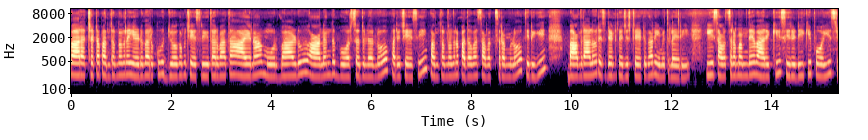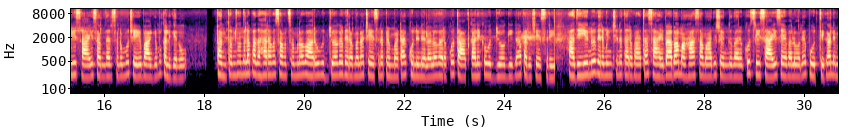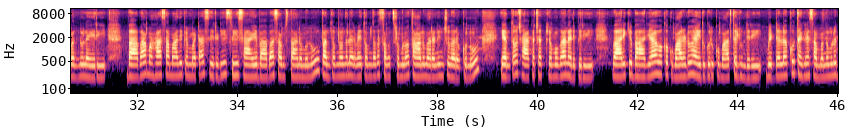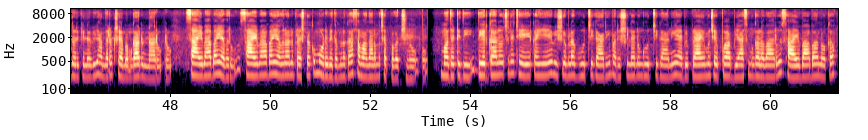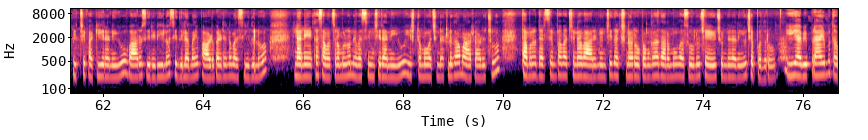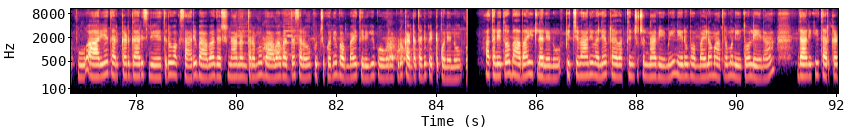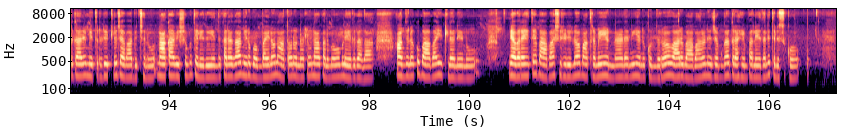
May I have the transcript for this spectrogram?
వారచ్చట పంతొమ్మిది వందల ఏడు వరకు ఉద్యోగము చేసిరి. తర్వాత ఆయన ముర్బాడు, ఆనంద్ బోర్సదులలో పనిచేసి పంతొమ్మిది వందల పదవ సంవత్సరంలో తిరిగి బాంద్రాలో రెసిడెంట్ మెజిస్ట్రేటుగా నియమితులైరి. ఈ సంవత్సరమందే వారికి షిరిడీకి పోయి శ్రీ సాయి సందర్శనము చేయు భాగ్యము కలిగెను. పంతొమ్మిది వందల పదహారవ సంవత్సరంలో వారు ఉద్యోగ విరమణ చేసిన పిమ్మట కొన్ని నెలల వరకు తాత్కాలిక ఉద్యోగిగా పనిచేసిరి. అదియును విరమించిన తరువాత సాయిబాబా మహాసమాధి చెందు వరకు శ్రీ సాయి సేవలోనే పూర్తిగా నిమగ్నులైరి. బాబా మహాసమాధి పిమ్మట షిరిడీ శ్రీ సాయిబాబా సంస్థానమును పంతొమ్మిది వందల ఇరవై తొమ్మిదవ సంవత్సరంలో తాను మరణించు వరకును ఎంతో చాకచక్యముగా నడిపిరి. వారికి భార్య, ఒక కుమారుడు, ఐదుగురు కుమార్తెలుండిరి. బిడ్డలకు తగిన సంబంధములు దొరికినవి. అందరూ క్షేమంగా ఉన్నారు సాయిబాబా ఎవరు? సాయిబాబా ఎవరు అనే ప్రశ్నకు మూడు విధములుగా సమాధానము చెప్పవచ్చును. మొదటిది దీర్ఘాలోచన చేయకయే విషయంలో విషయముల గూర్చి గాని మనుషులను గూర్చి గాని అభిప్రాయము చెప్పు అభ్యాసము గలవారు సాయిబాబా నొక పిచ్చి ఫకీరనియు వారు షిరిడీలో శిథిలమై పాడుపడిన మసీదులో ననేక సంవత్సరములు నివసించిరనియు ఇష్టము వచ్చినట్లుగా మాట్లాడుచు తమను దర్శింపవచ్చిన వారి నుంచి దక్షిణ రూపముగా ధనము వసూలు చేయుచుండిరనియు చెప్పుదురు. ఈ అభిప్రాయము తప్పు. ఆర్య తర్కడ్ గారి స్నేహితుడు ఒకసారి బాబా దర్శనానంతరము బాబా వద్ద సెలవు పుచ్చుకొని బొంబాయి తిరిగి పోవునప్పుడు కంటతడి పెట్టుకొనెను. అతనితో బాబా పిచ్చివాని వలె ప్రవర్తించుచున్నావేమి? నేను బొంబాయిలో మాత్రము నీతో లేనా? దానికి తర్కడ్ గారి మిత్రుడిట్లు నాకు ఆ విషయము తెలియదు. ఎందుకనగా మీరు బొంబాయిలో నాతో ఉన్నట్లు నాకు అనుభవం లేదు కదా అందులకు బాబా ఇట్లనెను ఎవరైతే బాబా షిరిడీలో మాత్రమే ఉన్నాడని అనుకుందరో వారు బాబాను నిజంగా గ్రహింపలేదని తెలుసుకో.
